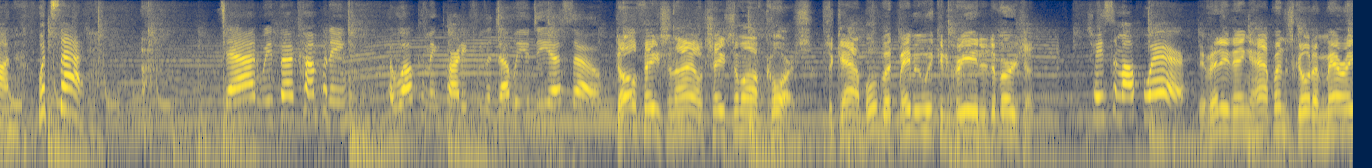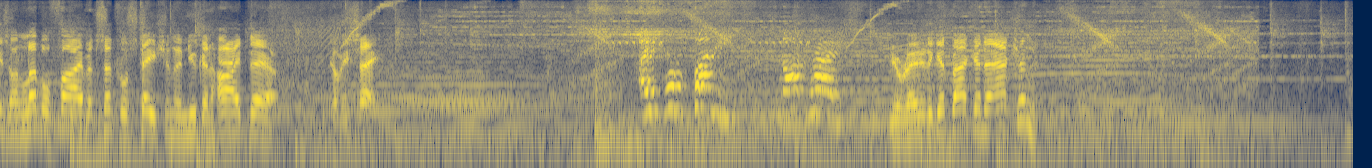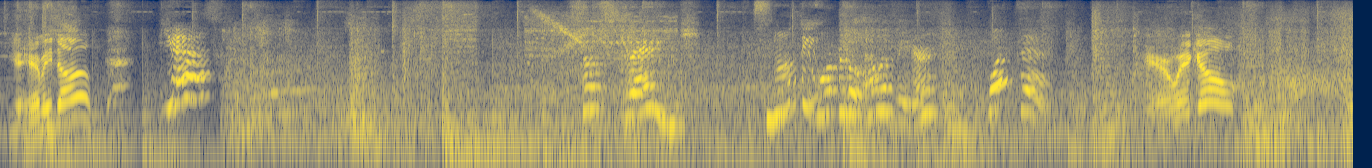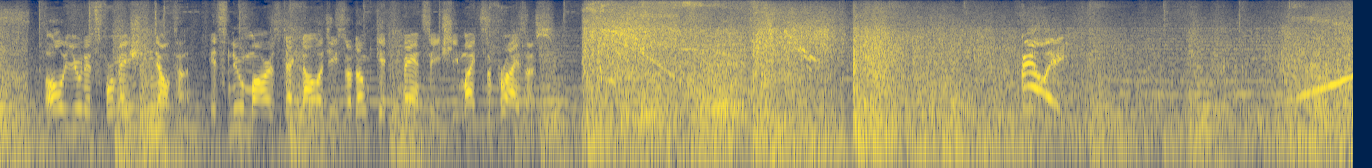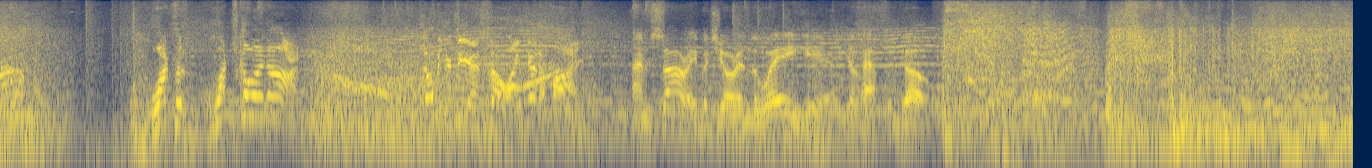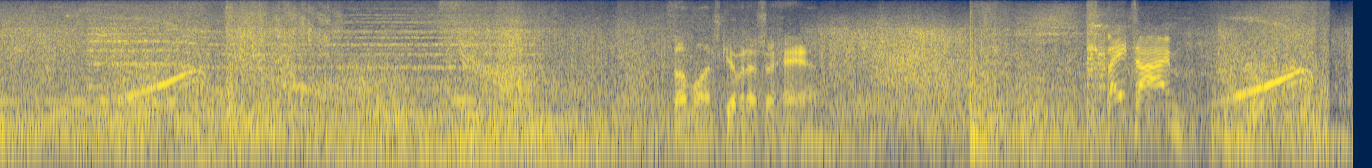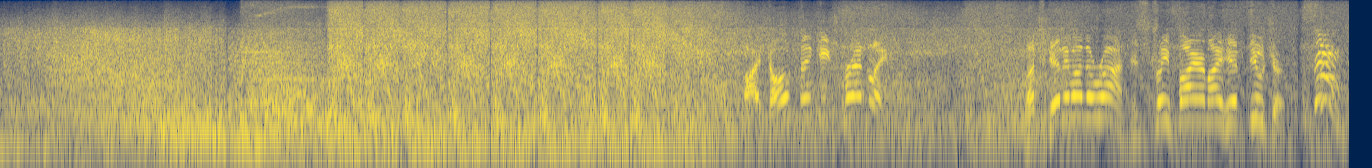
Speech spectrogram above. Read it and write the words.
Leon, what's that? Dad, we've got company. A welcoming party from the WDSO. Dollface and I'll chase them off course. It's a gamble, but maybe we can create a diversion. Chase them off where? If anything happens, go to Mary's on level 5 at Central Station and you can hide there. You'll be safe. I feel funny. Not right. You ready to get back into action? You hear me, doll? Yes! Strange. It's not the orbital elevator. What then? Here we go. All units formation Delta. It's new Mars technology, so don't get fancy. She might surprise us. Billy! What the, what's going on? WDSO, identify! I'm sorry, but you're in the way here. You'll have to go. Someone's giving us a hand. Playtime! I don't think he's friendly. Let's get him on the run. His stray fire might hit future. Sir!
